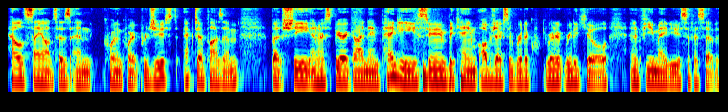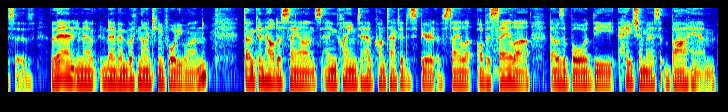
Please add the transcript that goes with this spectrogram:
held seances and quote unquote produced ectoplasm, but she and her spirit guide named Peggy soon became objects of ridic- ridic- ridicule and few made use of her services. Then, in November of 1941, Duncan held a séance and claimed to have contacted the spirit of sailor of a sailor that was aboard the HMS Barham.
